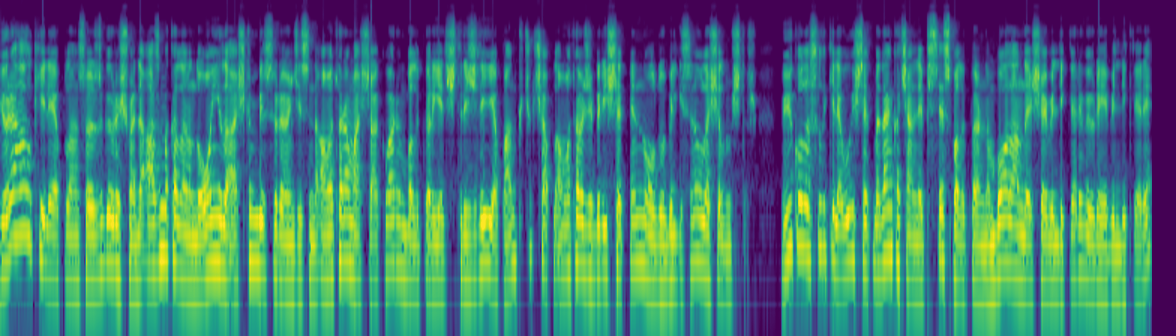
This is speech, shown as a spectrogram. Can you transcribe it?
Yöre halkı ile yapılan sözlü görüşmede Azmak alanında 10 yılı aşkın bir süre öncesinde amatör amaçlı akvaryum balıkları yetiştiriciliği yapan küçük çaplı amatörce bir işletmenin olduğu bilgisine ulaşılmıştır. Büyük olasılık ile bu işletmeden kaçan lepistes balıklarının bu alanda yaşayabildikleri ve üreyebildikleri,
